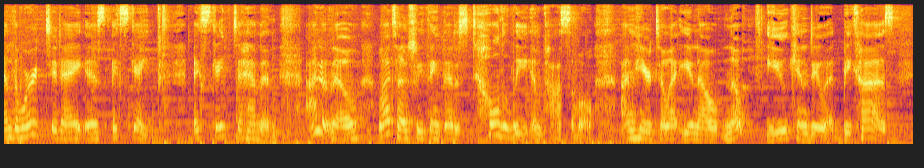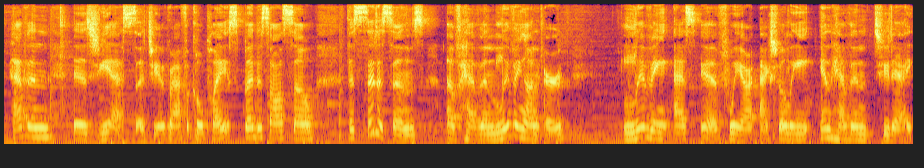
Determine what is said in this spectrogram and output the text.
And the word today is escape. Escape to heaven. I don't know. A lot of times we think that is totally impossible. I'm here to let you know nope, you can do it because heaven is, yes, a geographical place, but it's also the citizens of heaven living on earth, living as if we are actually in heaven today.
